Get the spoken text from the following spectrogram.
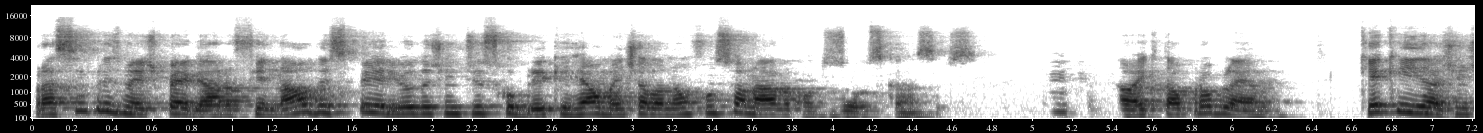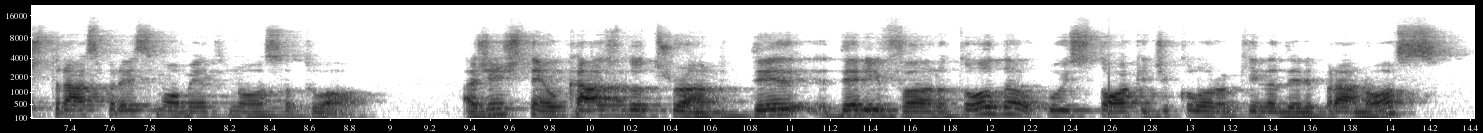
para simplesmente pegar no final desse período a gente descobrir que realmente ela não funcionava contra os outros cânceres. Então aí que está o problema. O que, que a gente traz para esse momento nosso atual? A gente tem o caso do Trump de, derivando todo o estoque de cloroquina dele para nós,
